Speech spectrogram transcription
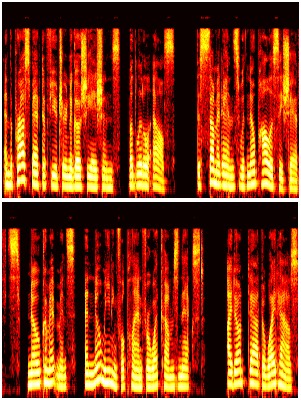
and the prospect of future negotiations, but little else. The summit ends with no policy shifts, no commitments, and no meaningful plan for what comes next. I don't doubt the White House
